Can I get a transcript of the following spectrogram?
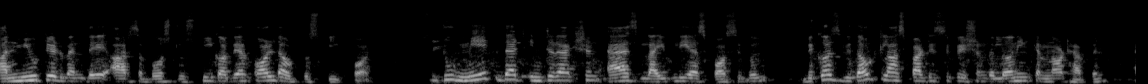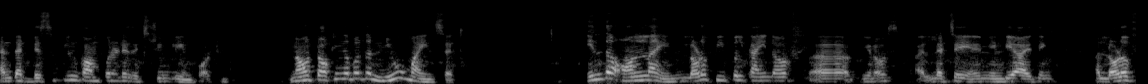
unmuted when they are supposed to speak or they are called out to speak for. To make that interaction as lively as possible because without class participation the learning cannot happen and that discipline component is extremely important. Now talking about the new mindset in the online a lot of people kind of uh, you know let's say in india i think a lot of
